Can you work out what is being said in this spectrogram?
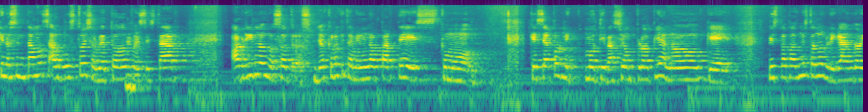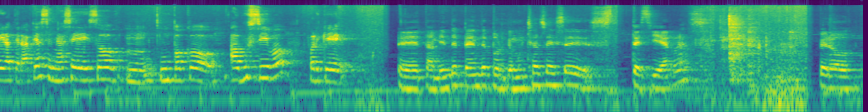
que nos sentamos a gusto y sobre todo pues estar, abrirnos nosotros. Yo creo que también una parte es como que sea por mi motivación propia, no que mis papás me están obligando a ir a terapia, se me hace eso mm, un poco abusivo porque Eh, también depende porque muchas veces te cierras, pero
